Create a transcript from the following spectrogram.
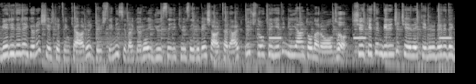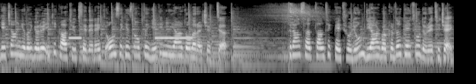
Verilere göre şirketin karı geçtiğimiz yıla göre %255 artarak 3.7 milyar dolar oldu. Şirketin birinci çeyrek gelirleri de geçen yıla göre iki kat yükselerek 18.7 milyar dolara çıktı. Transatlantik Petroleum Diyarbakır'da petrol üretecek.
